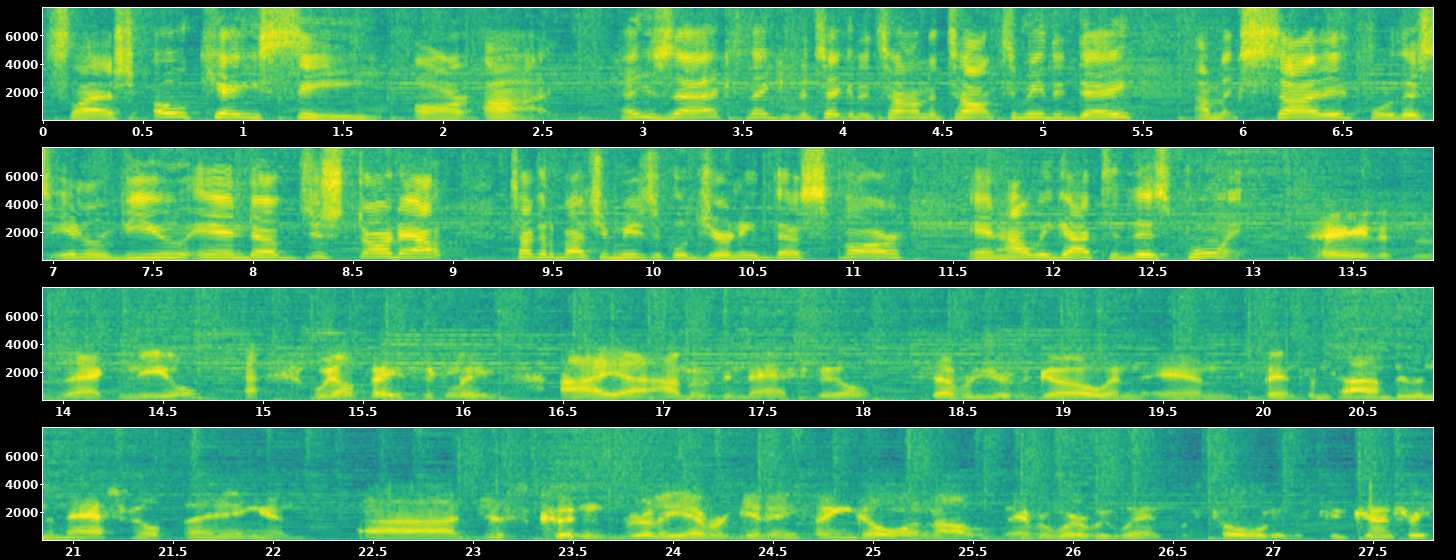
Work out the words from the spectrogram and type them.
slash OKCRI. Hey, Zach, thank you for taking the time to talk to me today. I'm excited for this interview and uh, just start out talking about your musical journey thus far and how we got to this point. Hey, this is Zach Neil. well, basically, I uh, I moved to Nashville several years ago and and spent some time doing the Nashville thing and uh, just couldn't really ever get anything going. All, everywhere we went was told it was too country.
